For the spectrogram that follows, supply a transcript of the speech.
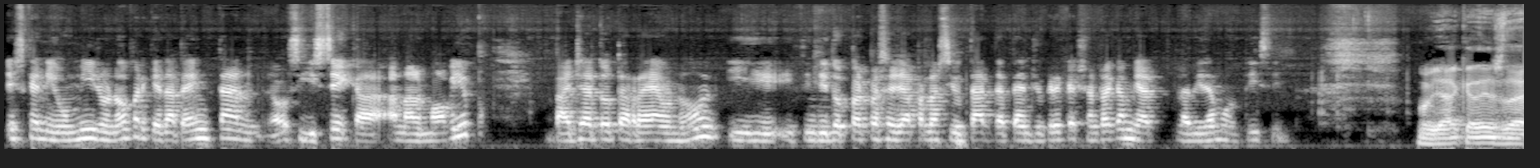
és que ni ho miro, no? Perquè depenc tant, o sigui, sé que amb el mòbil vaig a tot arreu, no? I, i fins i tot per passejar per la ciutat, depèn. Jo crec que això ens ha canviat la vida moltíssim. Ja que des de,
